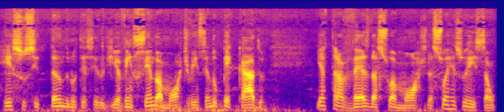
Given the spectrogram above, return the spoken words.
ressuscitando no terceiro dia, vencendo a morte, vencendo o pecado. E através da sua morte, da sua ressurreição,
